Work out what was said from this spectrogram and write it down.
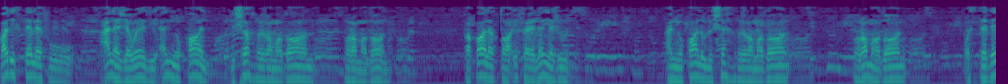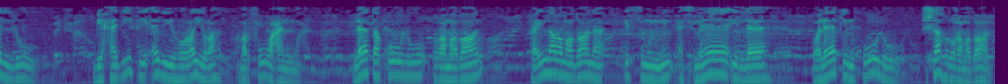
قد اختلفوا على جواز أن يقال لشهر رمضان رمضان. فقال الطائفة لا يجوز أن يقال لشهر رمضان رمضان. واستدلوا بحديث أبي هريرة مرفوعا لا تقولوا رمضان فإن رمضان اسم من أسماء الله ولكن قولوا شهر رمضان.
